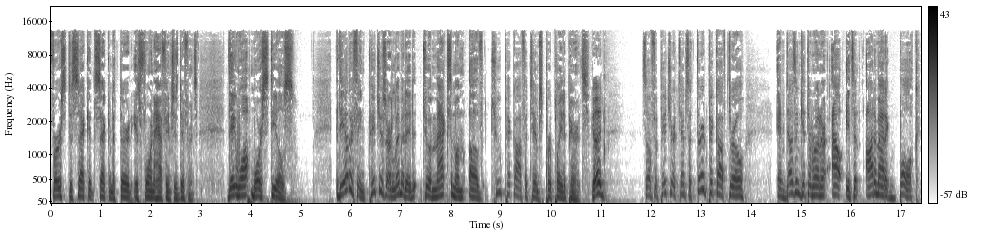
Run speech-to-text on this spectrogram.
first to second, second to third, is four and a half inches difference. They want more steals. The other thing, pitchers are limited to a maximum of two pickoff attempts per plate appearance. Good. So if a pitcher attempts a third pickoff throw and doesn't get the runner out, it's an automatic balk,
